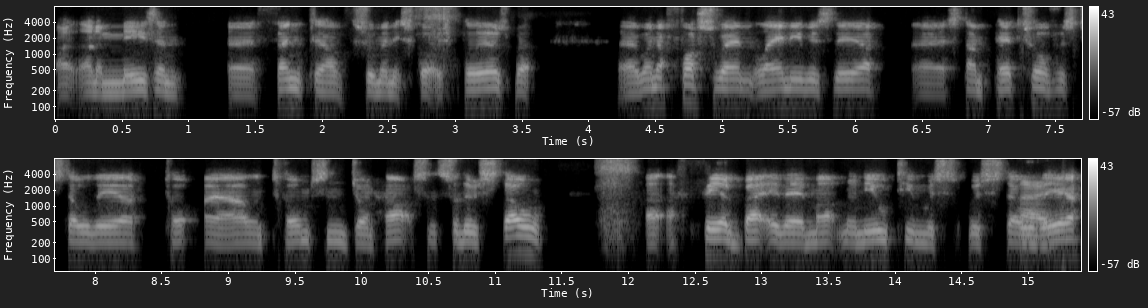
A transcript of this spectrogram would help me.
an amazing uh, thing to have so many Scottish players. But uh, when I first went, Lenny was there. Uh, Stan Petrov was still there, to, uh, Alan Thompson, John Hartson. So there was still a, a, fair bit of the Martin O'Neill team was was still Aye. there.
